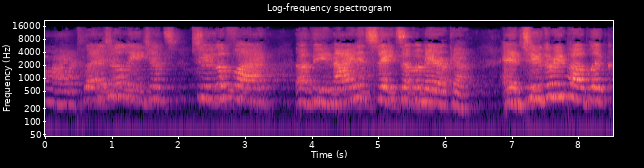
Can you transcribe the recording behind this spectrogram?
I pledge allegiance to the flag of the United States of America and to the republic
